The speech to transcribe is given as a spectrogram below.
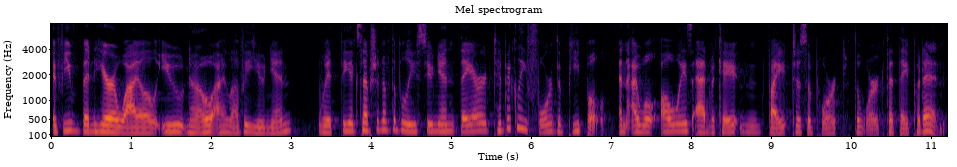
If you've been here a while, you know I love a union. With the exception of the police union, they are typically for the people, and I will always advocate and fight to support the work that they put in.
